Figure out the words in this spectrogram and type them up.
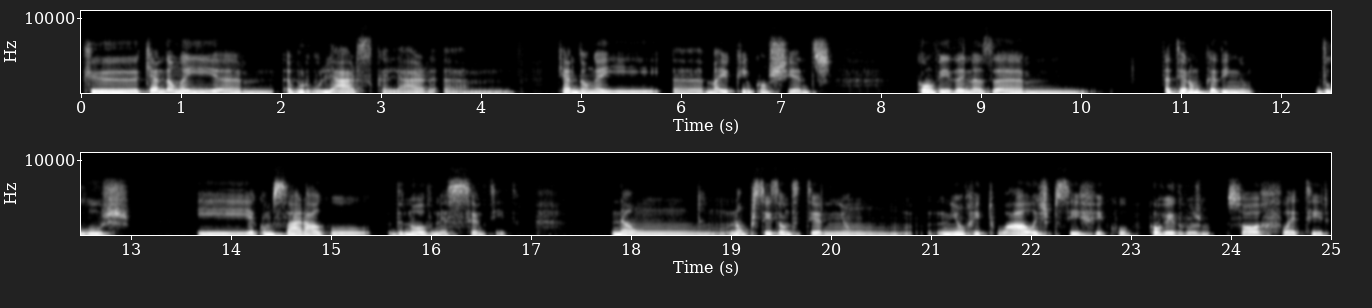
que, que andam aí a, a borbulhar, se calhar, um, que andam aí uh, meio que inconscientes, convidem-nas a, a ter um bocadinho de luz e a começar algo de novo nesse sentido não, não precisam de ter nenhum, nenhum ritual em específico. Convido-vos só a refletir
